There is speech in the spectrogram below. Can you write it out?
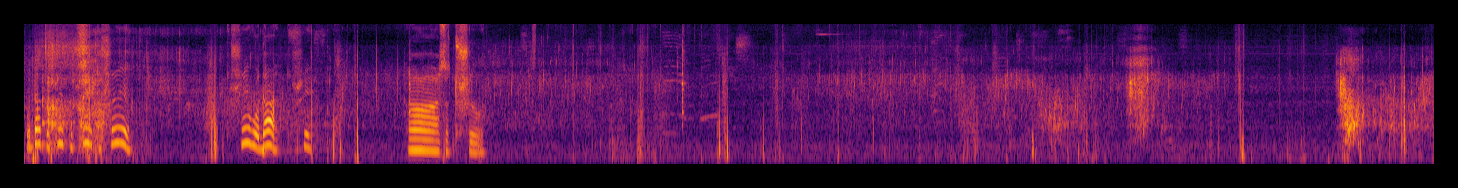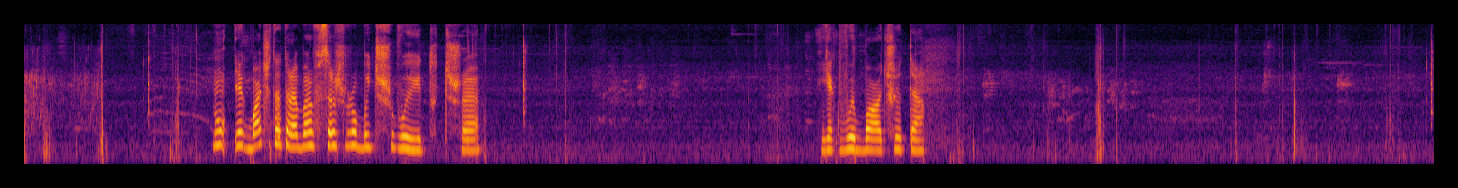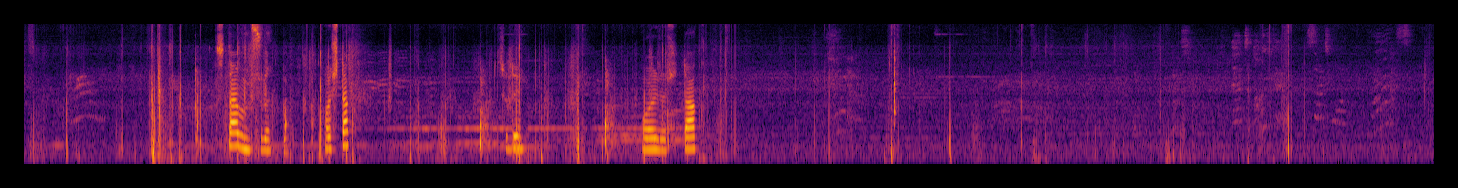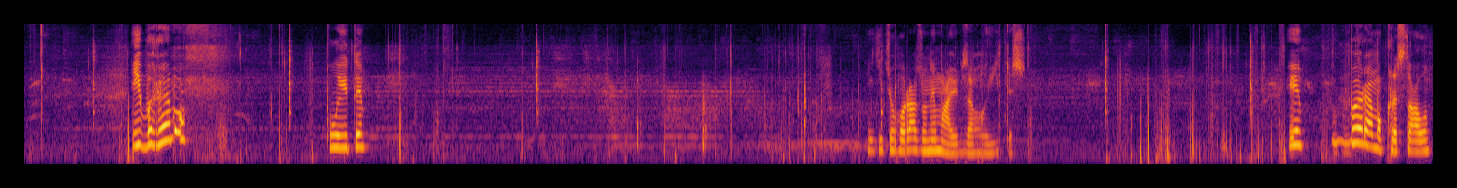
Вода, туши, туши, туши. Туши, вода, туши. А, затушила. Ну, як бачите, треба все ж робити швидше. Як ви бачите. Ставимо сюди. Ось так. Сюди. Ось ось так. І беремо плити. Які цього разу не мають загорітись. І беремо кресало.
